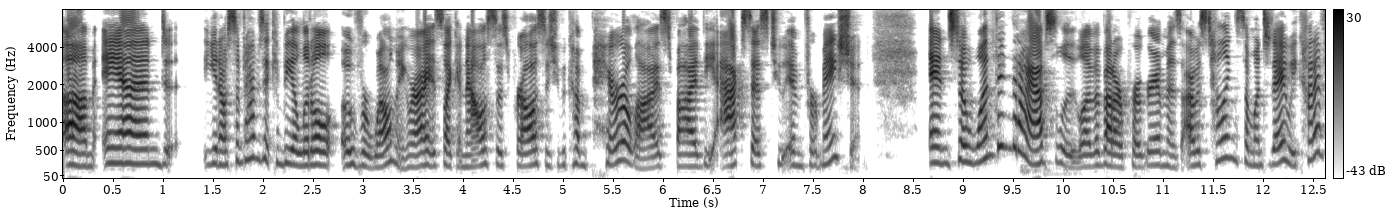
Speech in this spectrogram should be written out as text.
Um, and you know, sometimes it can be a little overwhelming, right? It's like analysis paralysis. You become paralyzed by the access to information. And so, one thing that I absolutely love about our program is I was telling someone today, we kind of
